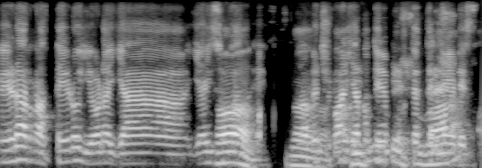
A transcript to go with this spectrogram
era ratero y ahora ya, ya hizo No, José no, no. Beshuvá, ya no tiene por qué tener este.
